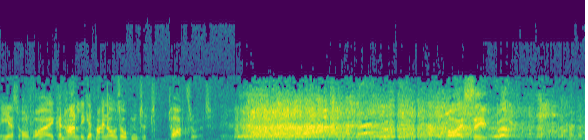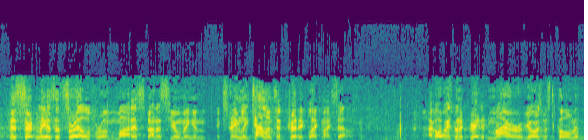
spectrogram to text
Yes, old boy, I can hardly get my nose open to t- talk through it. Oh, I see. Well, this certainly is a thrill for a modest, unassuming, and extremely talented critic like myself. I've always been a great admirer of yours, Mr. Colman.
